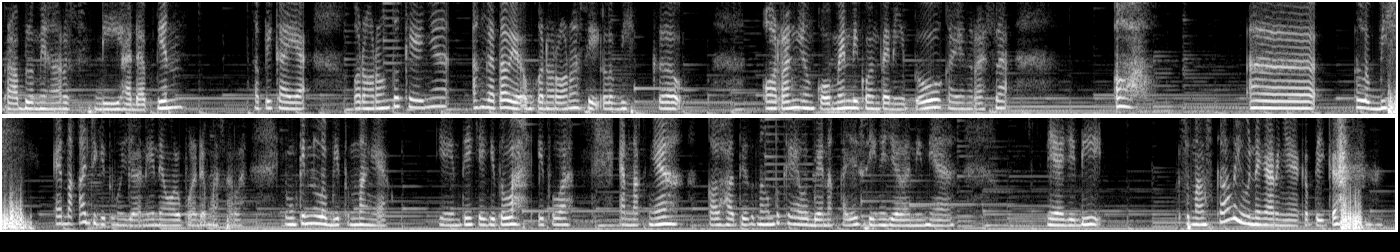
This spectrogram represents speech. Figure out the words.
problem yang harus dihadapin. Tapi kayak orang-orang tuh kayaknya ah nggak tahu ya bukan orang-orang sih lebih ke orang yang komen di konten itu kayak ngerasa oh uh, lebih enak aja gitu ngejalanin ya walaupun ada masalah. Ya mungkin lebih tenang ya. Ya intinya kayak gitulah itulah enaknya. Kalau hati tenang tuh kayak lebih enak aja sih ngejalaninnya. Ya jadi senang sekali mendengarnya ketika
